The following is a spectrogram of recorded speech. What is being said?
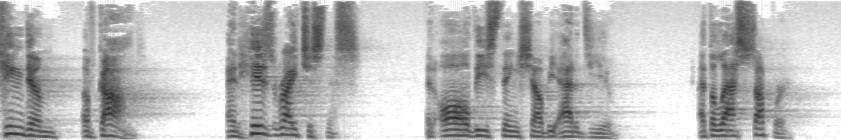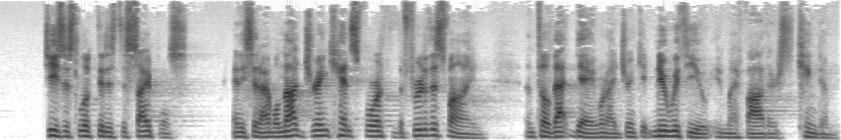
kingdom of God and his righteousness, and all these things shall be added to you. At the Last Supper, Jesus looked at his disciples and he said, I will not drink henceforth the fruit of this vine until that day when I drink it new with you in my Father's kingdom.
